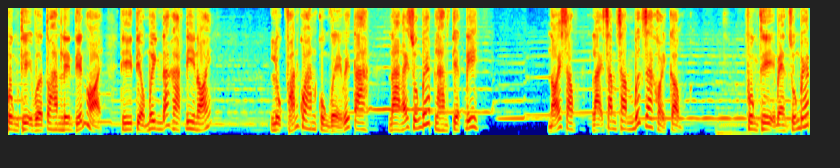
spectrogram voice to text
Phùng thị vừa toàn lên tiếng hỏi, thì Tiểu Minh đã gạt đi nói, Lục phán quan cùng về với ta, Nàng hãy xuống bếp làm tiệc đi. Nói xong, lại xăm xăm bước ra khỏi cổng. Phùng thị bèn xuống bếp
